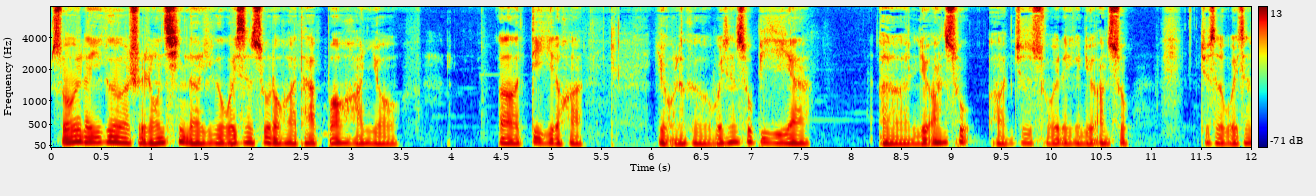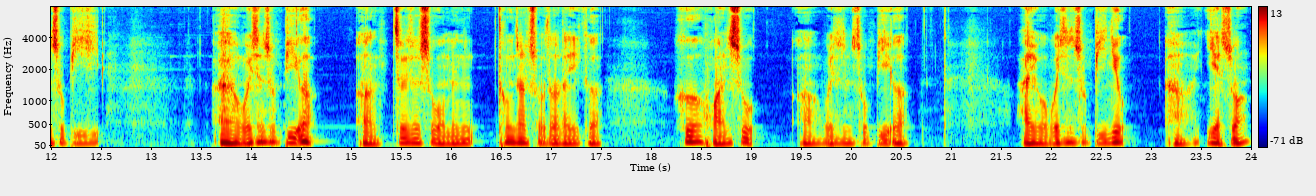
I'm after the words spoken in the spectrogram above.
所谓的一个水溶性的一个维生素的话，它包含有，呃，第一的话，有那个维生素 B 一啊。呃，硫胺素啊，就是所谓的一个硫胺素，就是维生素 B 一，呃，维生素 B 二，啊，这就是我们通常所说的一个核黄素啊，维生素 B 二，还有维生素 B 六啊，叶酸，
